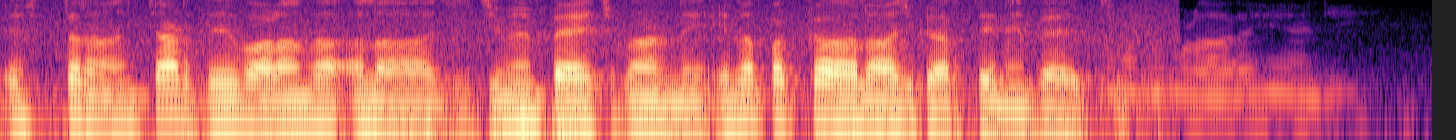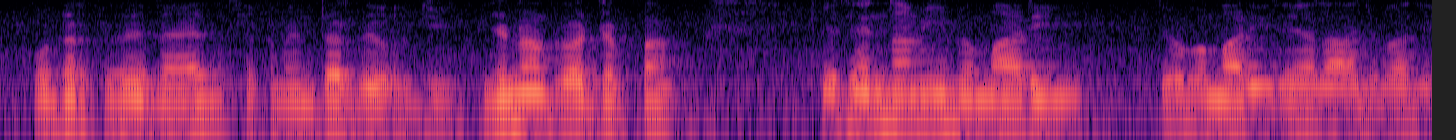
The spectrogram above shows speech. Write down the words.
ਇਸ ਤਰ੍ਹਾਂ ਝੜਦੇ ਵਾਲਾਂ ਦਾ ਇਲਾਜ ਜਿਵੇਂ ਪੈਚ ਬਣਨੇ ਇਹਦਾ ਪੱਕਾ ਇਲਾਜ ਕਰਤੇ ਨੇ ਵੈਦ ਜੀ। ਤੁਹਾਨੂੰ ਮਿਲਾ ਰਹੇ ਹਾਂ ਜੀ ਕੁਦਰਤ ਦੇ ਵੈਦ ਸੁਖਮਿੰਦਰ ਦਿਓ ਜੀ ਜਿਨ੍ਹਾਂ ਤੋਂ ਅੱਜ ਆਪਾਂ ਕਿਸੇ ਨਵੀਂ ਬਿਮਾਰੀ ਤੇ ਉਹ ਬਿਮਾਰੀ ਦੇ ਇਲਾਜ ਬਾਰੇ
